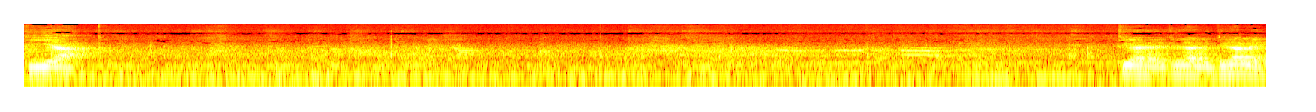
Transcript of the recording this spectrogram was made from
Tía. Tírale, tírale, tírale.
